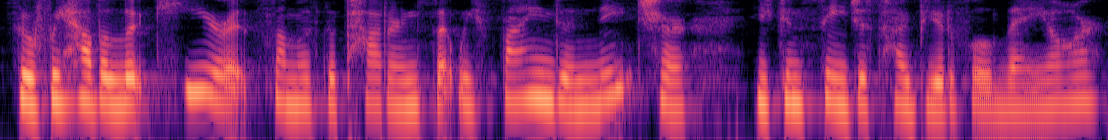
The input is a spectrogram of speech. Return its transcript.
So if we have a look here at some of the patterns that we find in nature, you can see just how beautiful they are.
